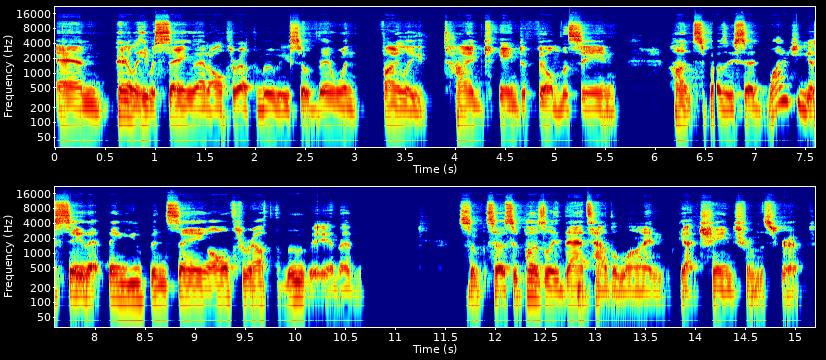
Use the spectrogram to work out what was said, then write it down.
And apparently, he was saying that all throughout the movie. So then, when finally time came to film the scene, Hunt supposedly said, "Why don't you just say that thing you've been saying all throughout the movie?" And then, so so supposedly that's how the line got changed from the script.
